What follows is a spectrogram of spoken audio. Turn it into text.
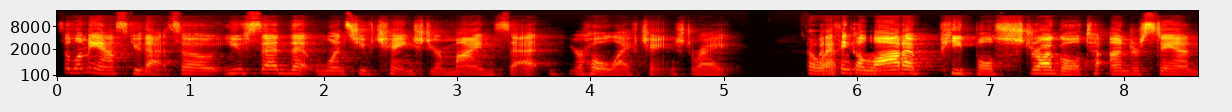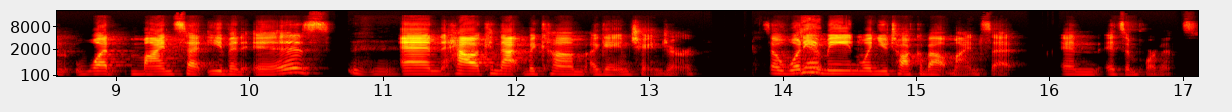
So let me ask you that. So you've said that once you've changed your mindset, your whole life changed, right? oh But I think a lot of people struggle to understand what mindset even is hmm and how can that become a game changer. So what do you mean when you talk about mindset and its importance?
